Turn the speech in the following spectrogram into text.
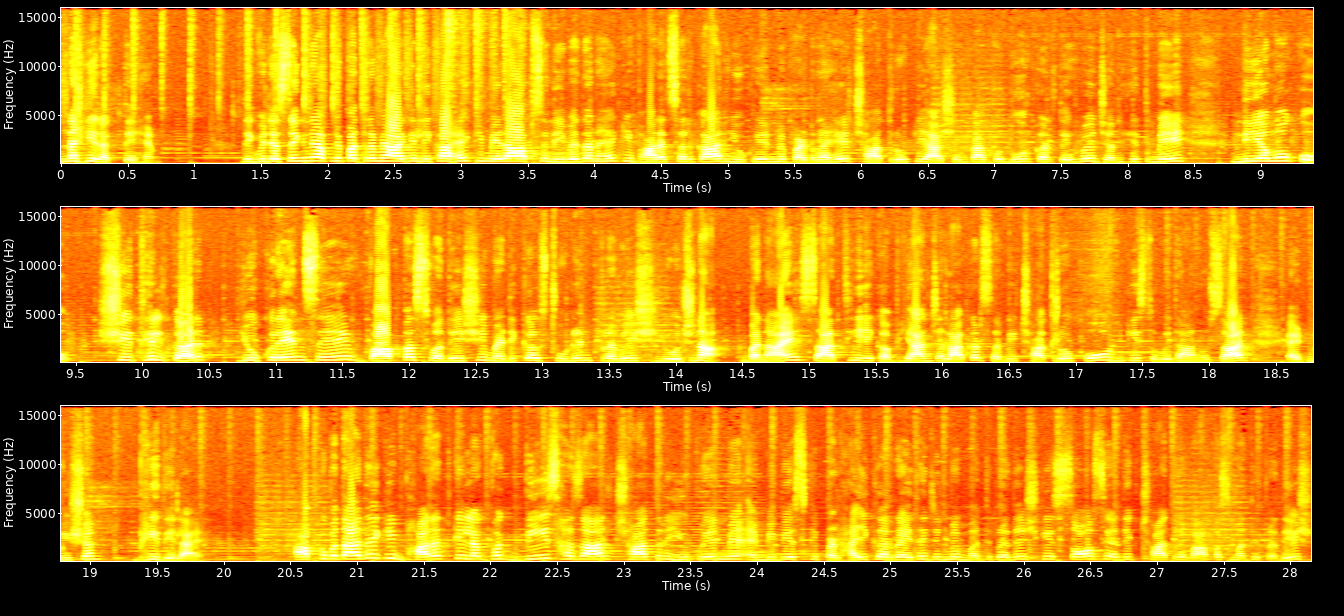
नहीं रखते हैं। दिग्विजय सिंह ने अपने पत्र में आगे लिखा है कि मेरा आपसे निवेदन है कि भारत सरकार यूक्रेन में पढ़ रहे छात्रों की आशंका को दूर करते हुए जनहित में नियमों को शिथिल कर यूक्रेन से वापस स्वदेशी मेडिकल स्टूडेंट प्रवेश योजना बनाए, साथ ही एक अभियान चलाकर सभी छात्रों को उनकी सुविधा अनुसार एडमिशन भी दिलाए। आपको बता दें कि भारत के लगभग बीस हज़ार छात्र यूक्रेन में एमबीबीएस की पढ़ाई कर रहे थे, जिनमें मध्य प्रदेश के 100 से अधिक छात्र वापस मध्य प्रदेश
